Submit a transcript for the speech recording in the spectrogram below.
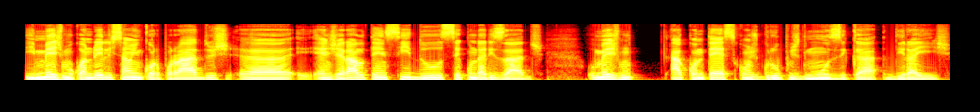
E mesmo quando eles são incorporados, ah, em geral têm sido secundarizados. O mesmo acontece com os grupos de música de raiz.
